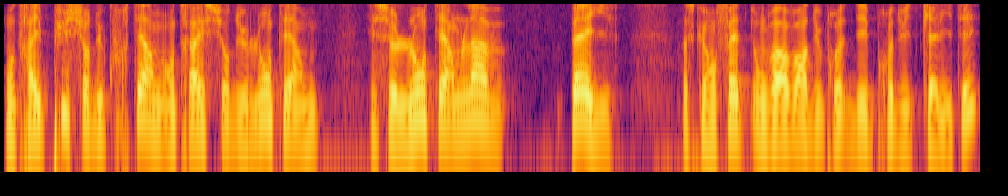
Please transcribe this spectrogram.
on travaille plus sur du court terme, on travaille sur du long terme. Et ce long terme-là paye. Parce qu'en fait, on va avoir des produits de qualité.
